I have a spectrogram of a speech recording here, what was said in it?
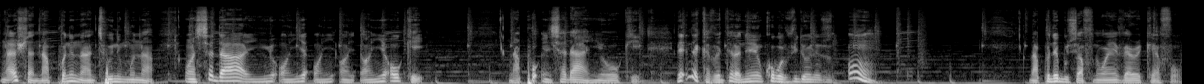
na ɛhwɛ napo ne nantew no mu na ɔnhyɛ daa nyɛ ɔnyɛ ɔnyɛ okay napo nhyɛ daa nyɛ okay na ɛna kevin taylor ne kɔbɔ video no so mm napo ne busuafo no wɔnyɛ very careful.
